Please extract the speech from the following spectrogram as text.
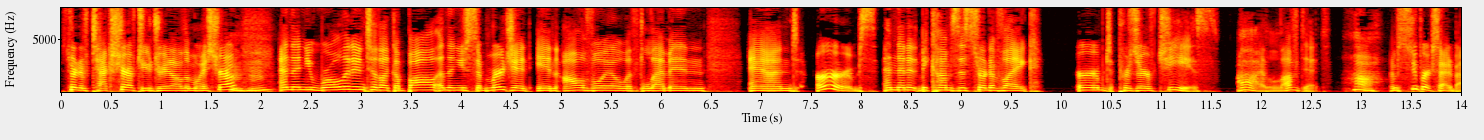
sort of texture after you drain all the moisture out Mm-hmm. and then you roll it into like a ball and then you submerge it in olive oil with lemon and herbs and then it becomes this sort of like herbed preserved cheese oh i loved it Huh. I'm super excited by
